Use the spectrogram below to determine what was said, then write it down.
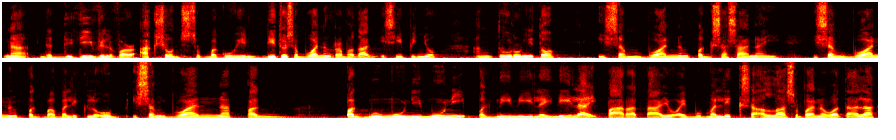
na the devil of our actions, so baguhin. Dito sa buwan ng Ramadan, isipin nyo, ang turo nito, isang buwan ng pagsasanay, isang buwan ng pagbabalik loob, isang buwan na pag pagmumuni-muni, pagninilay-nilay para tayo ay bumalik sa Allah subhanahu wa ta'ala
